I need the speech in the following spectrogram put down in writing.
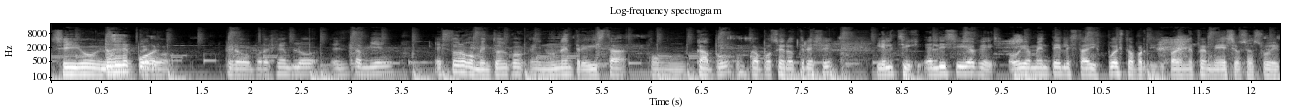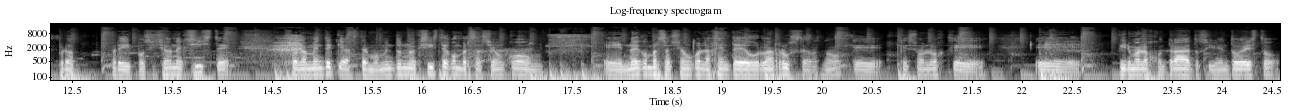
Sí, obvio. Entonces, pero, pero, por ejemplo, él también, esto lo comentó en, una entrevista con Capo, con Capo 013, y él, él decía que obviamente él está dispuesto a participar en FMS, o sea, su predisposición existe, solamente que hasta el momento no existe conversación con, eh, no hay conversación con la gente de Urban Roosters, ¿no? Que, que son los que eh, firman los contratos y ven todo esto,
